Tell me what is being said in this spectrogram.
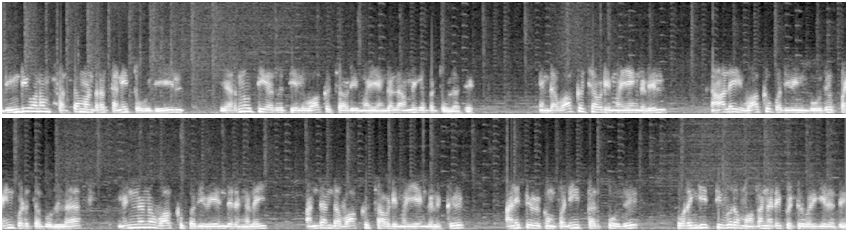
திண்டிவனம் சட்டமன்ற தனித்து தொகுதியில் இருநூத்தி அறுபத்தி ஏழு வாக்குச்சாவடி மையங்கள் அமைக்கப்பட்டுள்ளது. இந்த வாக்குச்சாவடி மையங்களில் நாளை வாக்குப்பதிவின் போது பயன்படுத்தப்பட்டுள்ள மின்னணு வாக்குப்பதிவு இயந்திரங்களை அந்தந்த வாக்குச்சாவடி மையங்களுக்கு அனுப்பி வைக்கும் பணி தற்போது தொடங்கி தீவிரமாக நடைபெற்று வருகிறது.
